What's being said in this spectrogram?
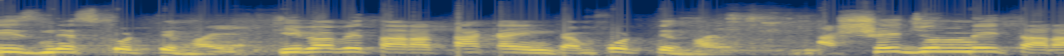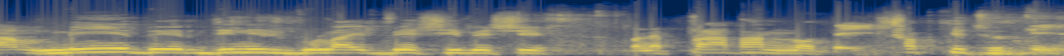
বিজনেস করতে হয়, কীভাবে তারা টাকা ইনকাম করতে হয়। আর সেই জন্যই তারা মেয়েদের জিনিসগুলাই বেশি বেশি মানে প্রাধান্য দেয় সব কিছুতেই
